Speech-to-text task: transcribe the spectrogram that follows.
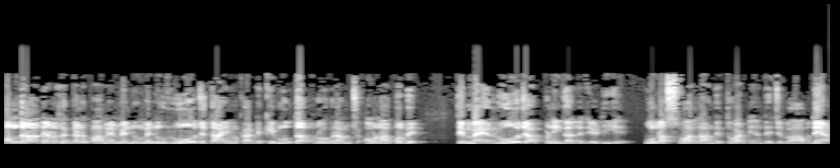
15 ਦਿਨ ਲੱਗਣ ਭਾਵੇਂ ਮੈਨੂੰ ਮੈਨੂੰ ਰੋਜ਼ ਟਾਈਮ ਕੱਢ ਕੇ ਮੁੱਦਾ ਪ੍ਰੋਗਰਾਮ 'ਚ ਆਉਣਾ ਪਵੇ। ਤੇ ਮੈਂ ਰੋਜ਼ ਆਪਣੀ ਗੱਲ ਜਿਹੜੀ ਹੈ, ਉਹਨਾਂ ਸਵਾਲਾਂ ਦੇ ਤੁਹਾਡਿਆਂ ਦੇ ਜਵਾਬ ਦਿਆਂ।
